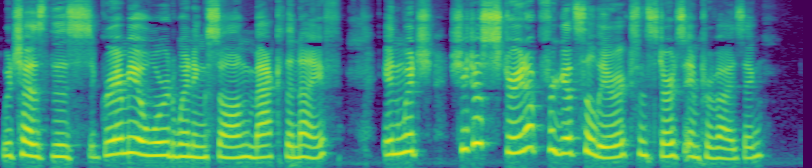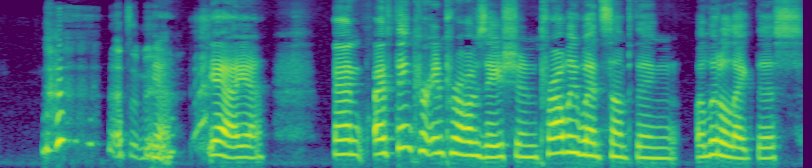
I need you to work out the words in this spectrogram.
which has this Grammy Award winning song, Mack the Knife, in which she just straight up forgets the lyrics and starts improvising. That's a mood. Yeah. Yeah, yeah. And I think her improvisation probably went something a little like this.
